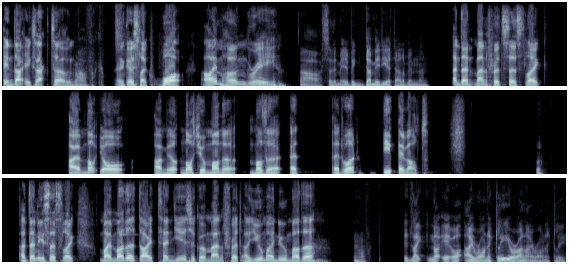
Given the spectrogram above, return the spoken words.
in that exact tone. oh, And he goes like, What? I'm hungry. Oh, so they made a big dumb idiot out of him then. And then Manfred says like, I am not your I'm not- not your mother mother Ed, Edward? Ewald. Huh. And then he says like, My mother died ten years ago, Manfred. Are you my new mother? Oh, it, like not it, well, ironically or unironically,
